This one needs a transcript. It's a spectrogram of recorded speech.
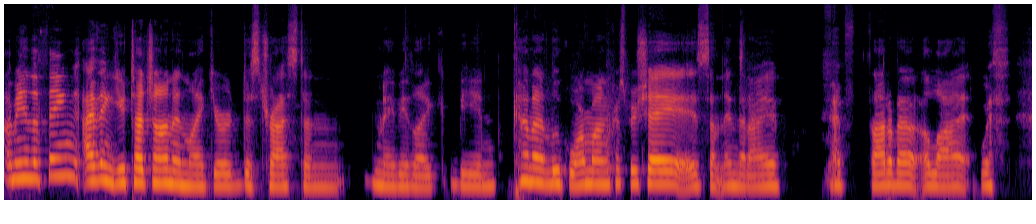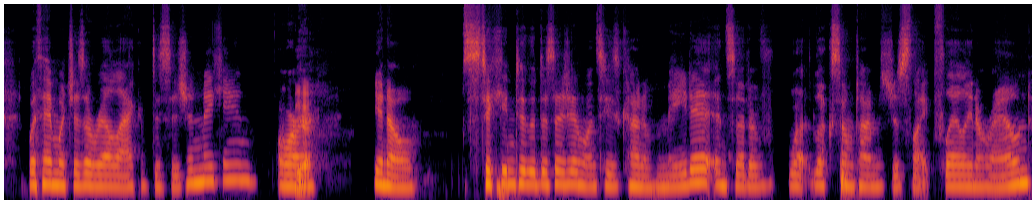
I mean, the thing I think you touch on and like your distrust and maybe like being kind of lukewarm on Chris Boucher is something that I have thought about a lot with with him, which is a real lack of decision making or Yeah. you know sticking to the decision once he's kind of made it instead of what looks sometimes just like flailing around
